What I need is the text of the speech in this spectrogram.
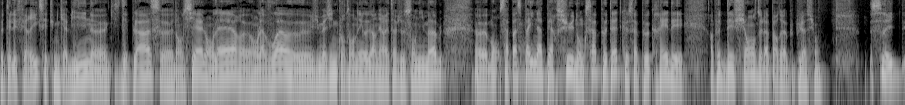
le téléphérique, c'est une cabine qui se déplace dans le ciel, en l'air, on la voit, j'imagine, quand on est au dernier étage de son immeuble. bon, ça passe pas inaperçu, donc ça peut-être que ça peut créer des un peu de défiance de la part de la population. Ça a été,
